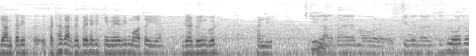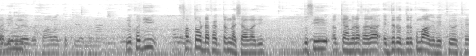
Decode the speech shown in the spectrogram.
ਜਾਣਕਾਰੀ ਇਕੱਠਾ ਕਰਦੇ ਪਏ ਨੇ ਕਿ ਕਿਵੇਂ ਇਹਦੀ ਮੌਤ ਹੋਈ ਆ। ਦੇ ਆਰ ਡੂਇੰਗ ਗੁੱਡ ਹਾਂਜੀ। ਕੀ ਲੱਗਦਾ ਹੈ ਮਾਹੌਲ ਕਿਵੇਂ ਦਾ? ਨੌਜਵਾਨ ਜਿਹੜੇ ਅਫਵਾਹ ਵੱਲ ਤੁੱਤੇ ਜਾਂਦੇ ਨੇ। ਵੇਖੋ ਜੀ ਸਭ ਤੋਂ ਵੱਡਾ ਫੈਕਟਰ ਨਸ਼ਾ ਵਾ ਜੀ। ਤੁਸੀਂ ਕੈਮਰਾ ਸਾਰਾ ਇੱਧਰ ਉੱਧਰ ਘੁਮਾ ਕੇ ਵੇਖਿਓ ਇੱਥੇ।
